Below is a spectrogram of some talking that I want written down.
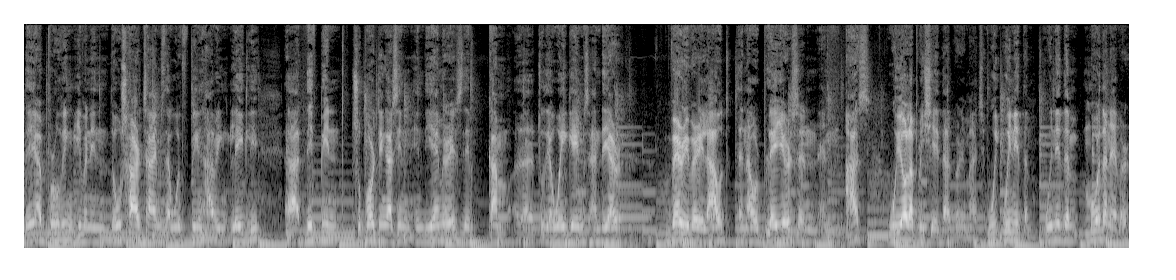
They are proving, even in those hard times that we've been having lately, uh, they've been supporting us in, in the Emirates. They've come uh, to the away games and they are very, very loud. And our players and, and us, we all appreciate that very much. We, we need them. We need them more than ever.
